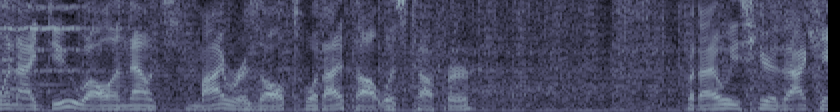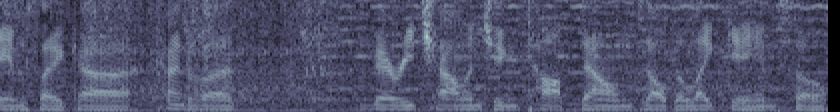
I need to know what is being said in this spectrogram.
when I do, I'll announce my results, what I thought was tougher. But I always hear that game's like uh, kind of a very challenging top-down Zelda-like game, so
